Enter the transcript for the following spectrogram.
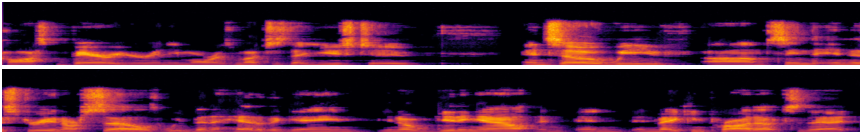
cost barrier anymore as much as they used to. And so we've um, seen the industry and ourselves, we've been ahead of the game, you know, getting out and, and, and making products that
